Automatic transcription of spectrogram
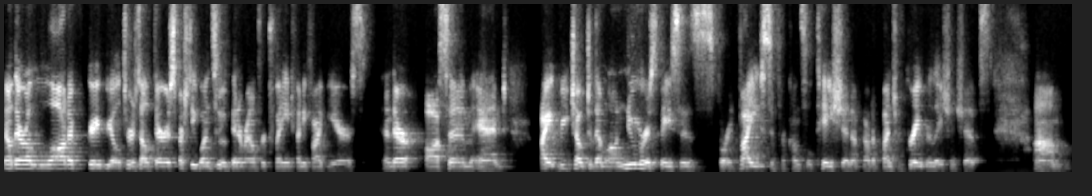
Now there are a lot of great realtors out there especially ones who have been around for 20 25 years and they're awesome. And i reach out to them on numerous bases for advice and for consultation. I've got a bunch of great relationships. Um,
